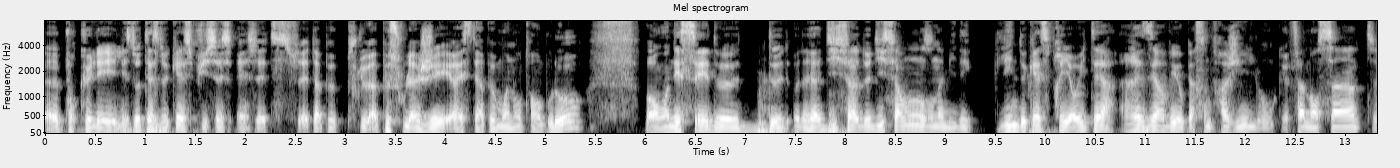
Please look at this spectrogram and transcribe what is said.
euh, pour que les, les hôtesses de caisse puissent être, être, un peu plus, un peu soulagées et rester un peu moins longtemps au boulot. Bon, on essaie de de, de 10 à de 10 à 11, on a mis des ligne de caisse prioritaire réservée aux personnes fragiles, donc femmes enceintes,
